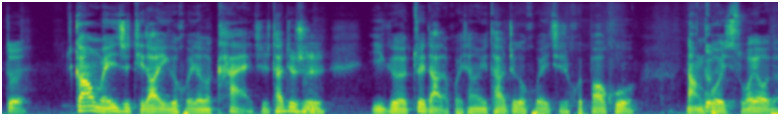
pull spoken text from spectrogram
对。刚刚我们一直提到一个会叫做 KAI，其实它就是一个最大的会，相当于它这个会其实会包括囊括所有的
